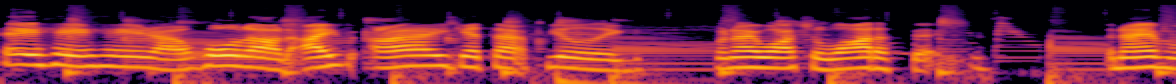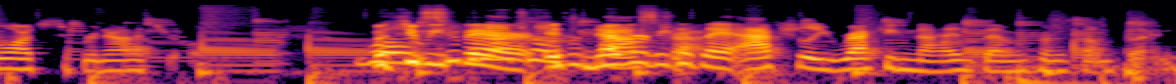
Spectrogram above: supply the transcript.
Hey, hey, hey! Now hold on. I I get that feeling when I watch a lot of things, and I haven't watched Supernatural. But to be fair, it's never because track. I actually recognize them from something.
